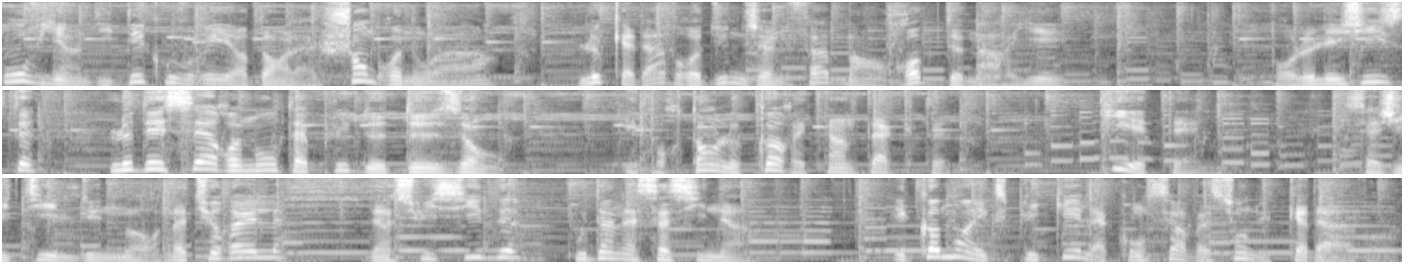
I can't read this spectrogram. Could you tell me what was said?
on vient d'y découvrir dans la chambre noire le cadavre d'une jeune femme en robe de mariée. Pour le légiste, le décès remonte à plus de deux ans, et pourtant le corps est intact. Qui est-elle? S'agit-il d'une mort naturelle, d'un suicide ou d'un assassinat? Et comment expliquer la conservation du cadavre?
